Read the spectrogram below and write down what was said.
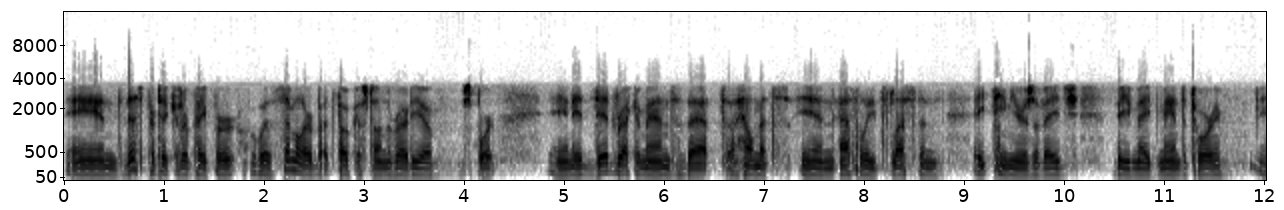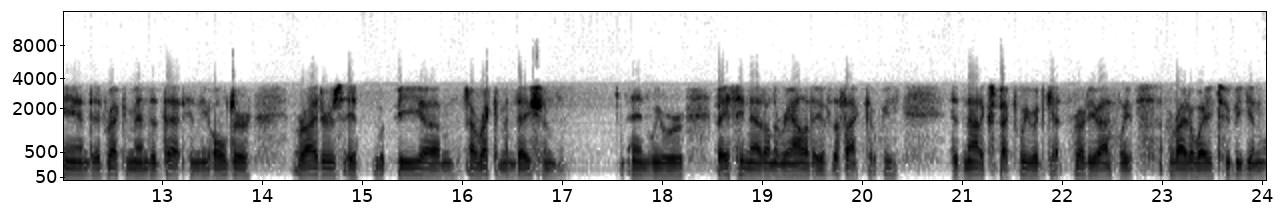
And this particular paper was similar but focused on the rodeo sport. And it did recommend that uh, helmets in athletes less than 18 years of age be made mandatory, and it recommended that in the older riders it would be um, a recommendation, and we were basing that on the reality of the fact that we did not expect we would get rodeo athletes right away to begin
